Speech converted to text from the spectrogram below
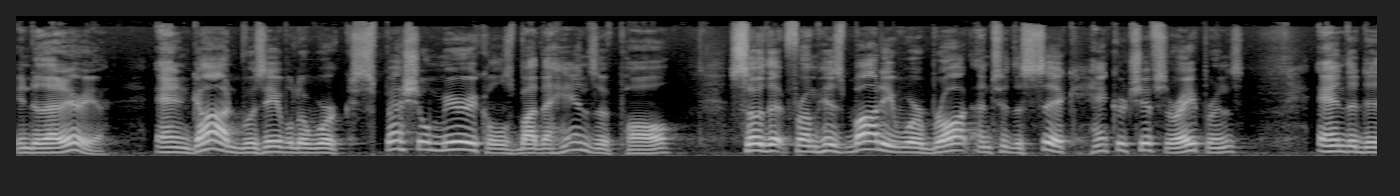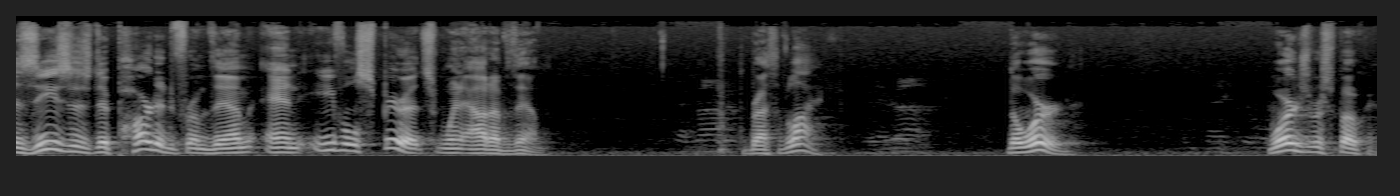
into that area. And God was able to work special miracles by the hands of Paul, so that from his body were brought unto the sick handkerchiefs or aprons, and the diseases departed from them, and evil spirits went out of them. Amen. The breath of life. Amen. The word. Words were spoken.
